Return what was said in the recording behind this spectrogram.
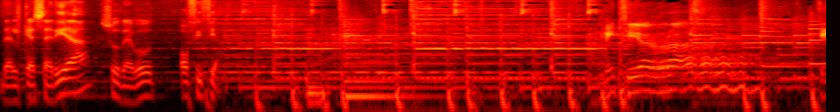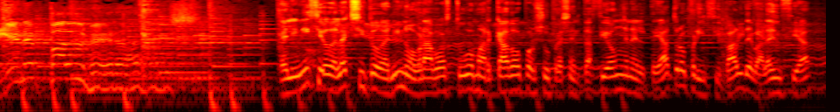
del que sería su debut oficial. Mi tierra tiene palmeras el inicio del éxito de Nino Bravo estuvo marcado por su presentación en el Teatro Principal de Valencia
